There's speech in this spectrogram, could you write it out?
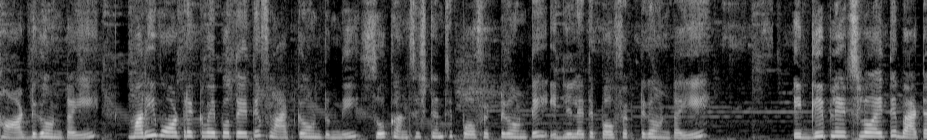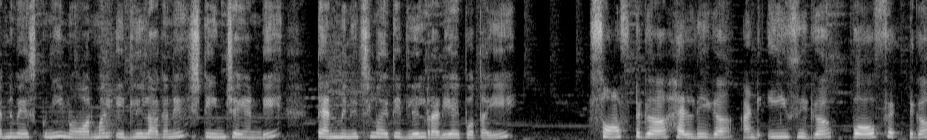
హార్డ్గా ఉంటాయి. మరీ వాటర్ ఎక్కువైపోతే అయితే ఫ్లాట్గా ఉంటుంది. సో కన్సిస్టెన్సీ పర్ఫెక్ట్గా ఉంటే ఇడ్లీలు అయితే పర్ఫెక్ట్గా ఉంటాయి. ఇడ్లీ ప్లేట్స్లో అయితే బ్యాటర్ని వేసుకుని నార్మల్ ఇడ్లీ లాగానే స్టీమ్ చేయండి. టెన్ మినిట్స్లో అయితే ఇడ్లీలు రెడీ అయిపోతాయి. సాఫ్ట్గా హెల్దీగా అండ్ ఈజీగా పర్ఫెక్ట్గా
